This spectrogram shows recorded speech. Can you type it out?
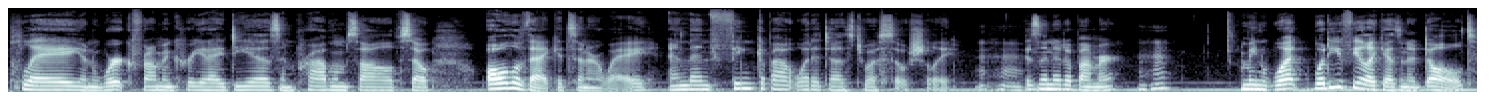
play and work from and create ideas and problem solve. So, all of that gets in our way. And then think about what it does to us socially. Mm-hmm. Isn't it a bummer? Mm-hmm. I mean, what, what do you feel like as an adult?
